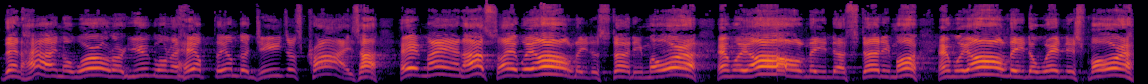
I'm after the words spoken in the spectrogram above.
then how in the world are you going to help them to Jesus Christ? Uh, hey, man, I say we all need to study more, and we all need to study more, and we all need to witness more,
